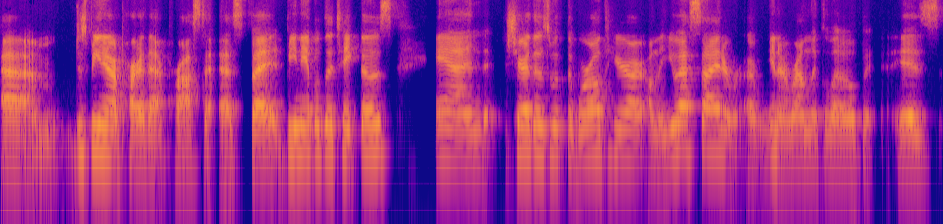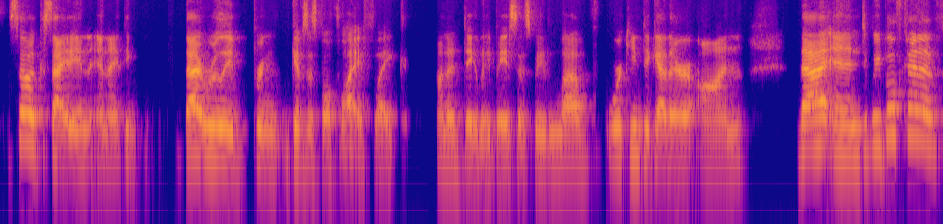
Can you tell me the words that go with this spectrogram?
um, just being a part of that process. But being able to take those and share those with the world here on the U.S. side or you know around the globe is so exciting, and I think that really bring gives us both life like on a daily basis. We love working together on that, and we both kind of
